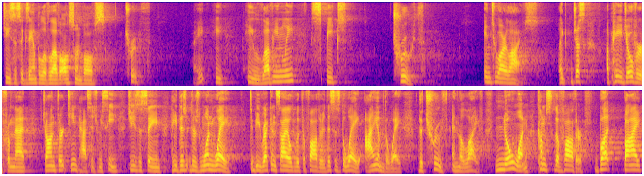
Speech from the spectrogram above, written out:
Jesus' example of love also involves truth, right? He, he lovingly speaks truth into our lives. Like just a page over from that John 13 passage, we see Jesus saying, Hey, this, there's one way to be reconciled with the Father. This is the way. I am the way, the truth, and the life. No one comes to the Father but by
